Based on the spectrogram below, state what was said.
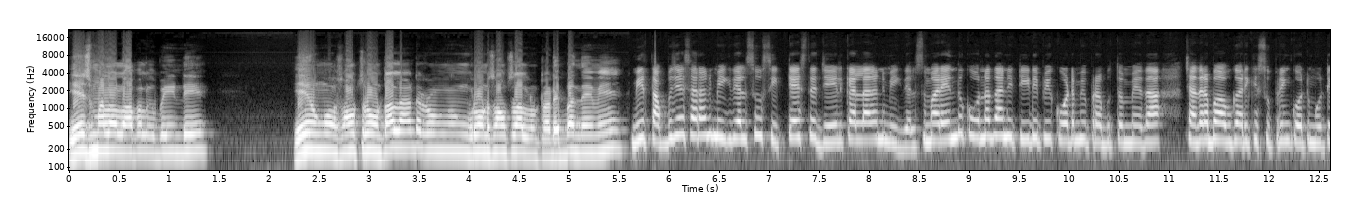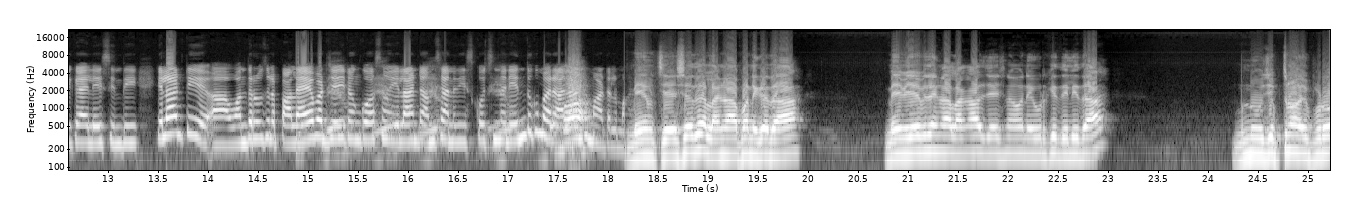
వేసి మళ్ళీ లోపలికి పోయింది? ఏం సంవత్సరం ఉంటాడు లేదంటే రెండు రెండు సంవత్సరాలు ఉంటాడు. ఇబ్బంది ఏమి? మీరు తప్పు చేశారని మీకు తెలుసు. సిట్టేస్తే జైలుకి వెళ్ళాలని మీకు తెలుసు. మరి ఎందుకు ఉన్నదాన్ని టీడీపీ కూటమి ప్రభుత్వం మీద చంద్రబాబు గారికి సుప్రీంకోర్టు ముట్టికాయలు వేసింది? ఇలాంటి వంద రోజుల పాలయవట్ చేయడం కోసం ఇలాంటి అంశాన్ని తీసుకొచ్చిందని ఎందుకు మరి అలాంటి మాటలు మా- మేము చేసేదే లంగా పని కదా. మేము ఏ విధంగా లంగాలు చేసినామని ఎవరికి తెలీదా? నువ్వు చెప్తున్నావు ఇప్పుడు.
